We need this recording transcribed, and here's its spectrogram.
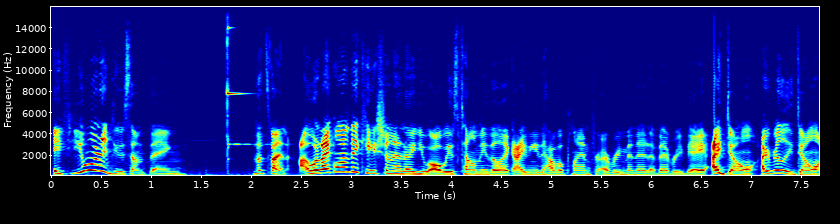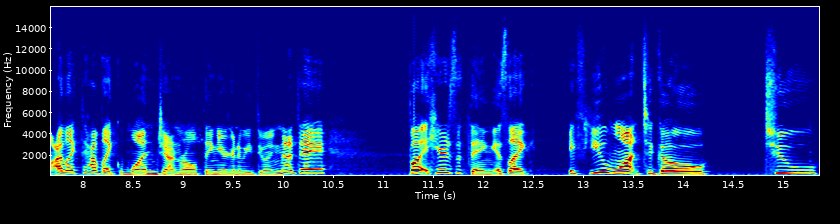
if you want to do something, that's fine. When I go on vacation, I know you always tell me that like I need to have a plan for every minute of every day. I don't. I really don't. I like to have like one general thing you're going to be doing that day. But here's the thing: is like if you want to go to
